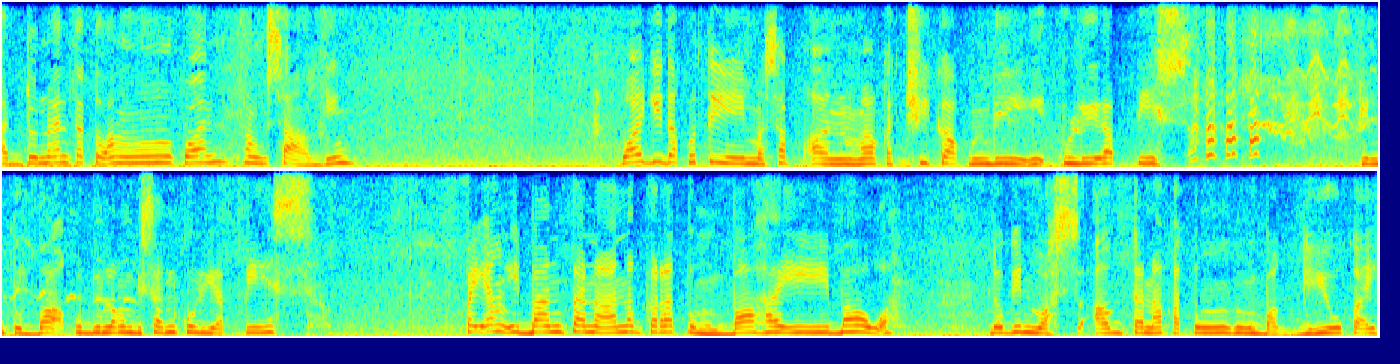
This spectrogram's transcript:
Adunan tato ang kwan, ang saging. Why gid ako ti masapan nga kachika kundi kuliapis. Kintuba ko dulang bisan kuliapis. Pay ang ibanta na nagkaratumba hay baw. Dogin wasag na katong bagyo kay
